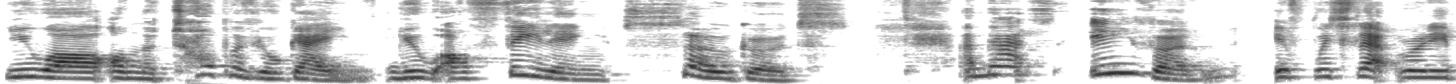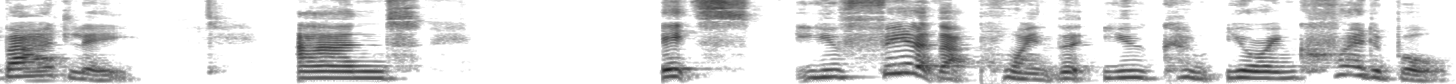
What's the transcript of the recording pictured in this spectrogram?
you are on the top of your game. You are feeling so good and that's even if we slept really badly. And it's you feel at that point that you can you're incredible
